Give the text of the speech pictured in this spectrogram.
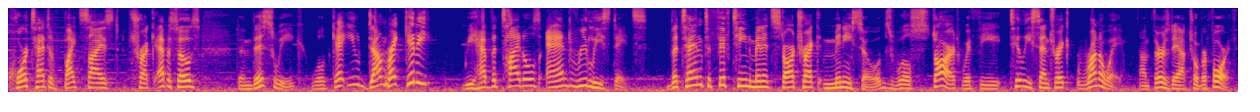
quartet of bite sized Trek episodes, then this week will get you downright giddy. We have the titles and release dates. The 10 to 15 minute Star Trek minisodes will start with the Tilly centric Runaway on Thursday, October 4th.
